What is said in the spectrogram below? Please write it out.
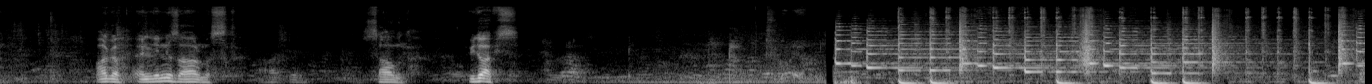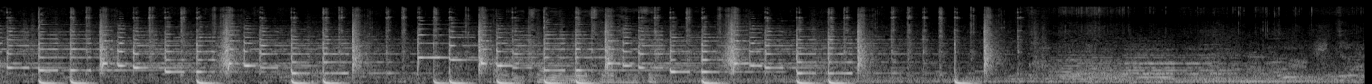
Aga elleriniz ağırmasın. Sağ olun. Hüdapis.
